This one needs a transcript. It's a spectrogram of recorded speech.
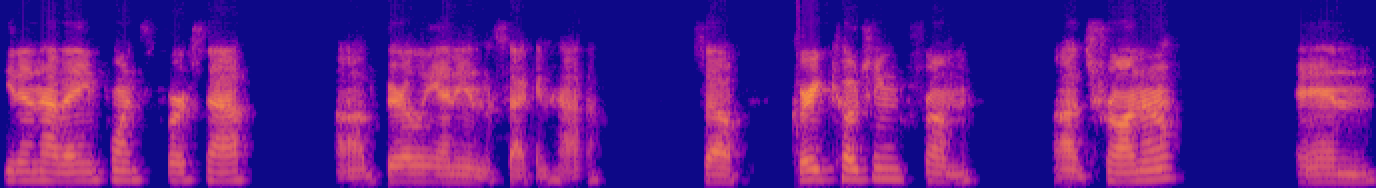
he didn't have any points first half, uh, barely any in the second half. So great coaching from uh, Toronto, and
